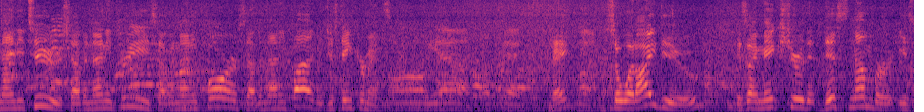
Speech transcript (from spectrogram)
92, 793, 794, 795. It just increments. Oh yeah. Okay. Okay? Yeah. So what I do is I make sure that this number is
